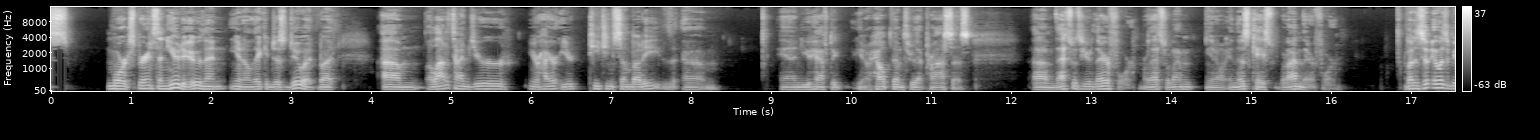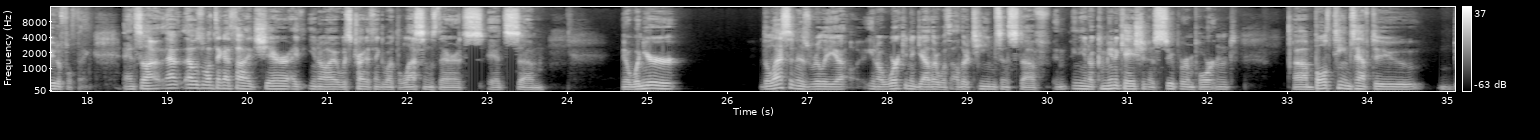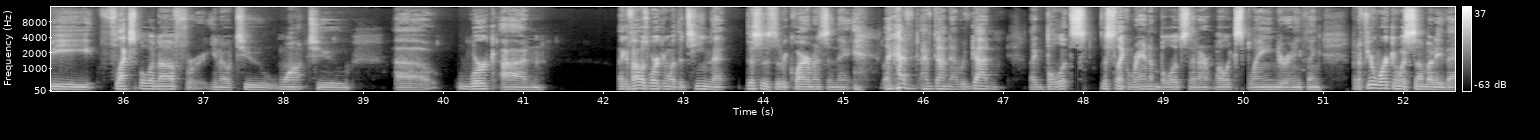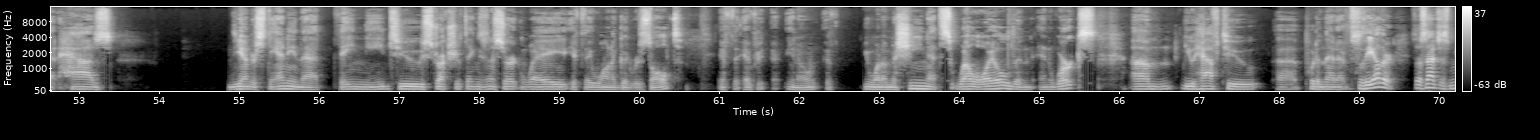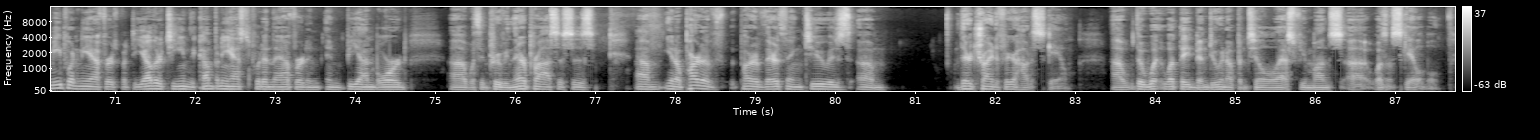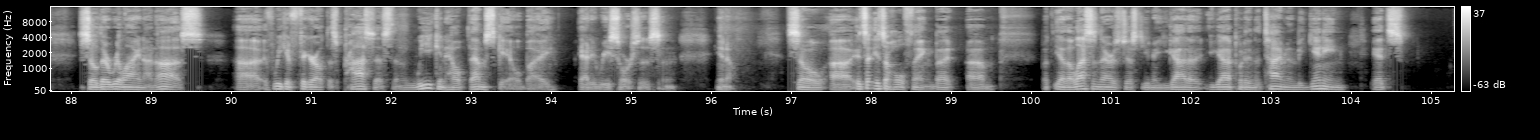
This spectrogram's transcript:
more experience than you do, then you know they can just do it. But um, a lot of times you're you're hire, you're teaching somebody, um, and you have to you know help them through that process um, that's what you're there for, or that's what I'm, you know, in this case, what I'm there for. But it was a beautiful thing, and so that that was one thing I thought I'd share. I, you know, I was trying to think about the lessons there. It's it's, um, you know, when you're the lesson is really uh, you know working together with other teams and stuff and, and you know communication is super important uh, both teams have to be flexible enough or you know to want to uh, work on like if I was working with a team that this is the requirements and they like I've I've done that. We've gotten like bullets, just like random bullets that aren't well explained or anything. But if you're working with somebody that has the understanding that they need to structure things in a certain way if they want a good result, if if you know if you want a machine that's well oiled and and works, um, you have to uh, put in that effort. So the other, so it's not just me putting the efforts, but the other team, the company has to put in the effort and, and be on board uh, with improving their processes. Um, you know, part of part of their thing too is um, they're trying to figure out how to scale. Uh, the what, what they'd been doing up until the last few months uh, wasn't scalable, so they're relying on us. Uh, if we can figure out this process, then we can help them scale by adding resources and you know so uh, it's a, it's a whole thing, but um, but yeah, the lesson there is just you know you gotta you gotta put in the time in the beginning. It's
